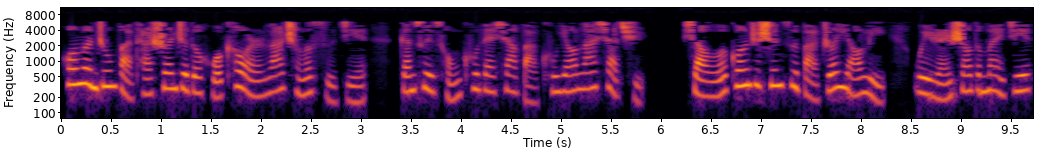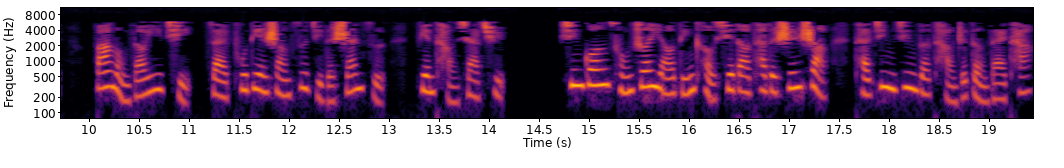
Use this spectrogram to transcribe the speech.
慌乱中把他拴着的活扣儿拉成了死结，干脆从裤带下把裤腰拉下去。小娥光着身子把砖窑里未燃烧的麦秸扒拢到一起，再铺垫上自己的衫子，便躺下去。星光从砖窑顶口泻到他的身上，他静静的躺着等待他。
